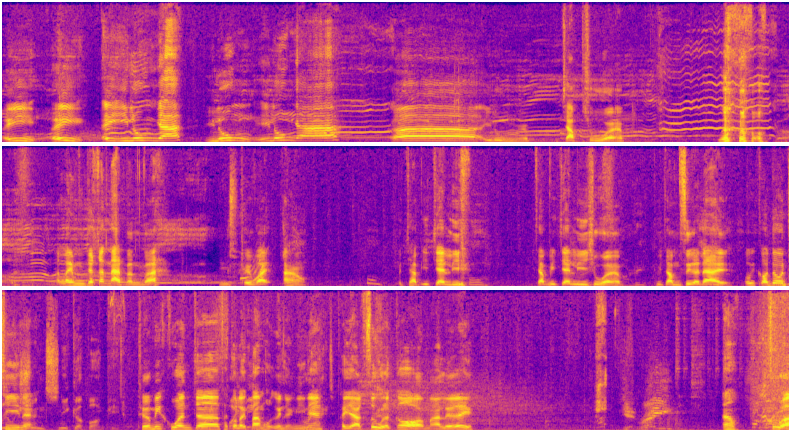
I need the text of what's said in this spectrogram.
เอ้ยเอ้ยเอ้ยอีลุงอยาอีลุงอีลุงอยาอ้าอีลุงครับจับชัวร์ครับ อะไรมึงจะขนาดนั้นวะมึงไปไวอ้าวไปจับอีแจนลีจับอีแจนลีชัวร์ครับกูจำเสื้อได้โอ้ยขอโทษทีน่ะ shouldn't sneak up on people. เธอไม่ควรจะสะกดรอยตามคนอื่นอย่างนี้นะถ้าอยากสู้แล้วก็มาเลย เอ้าสู้เหรอ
